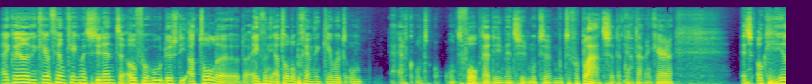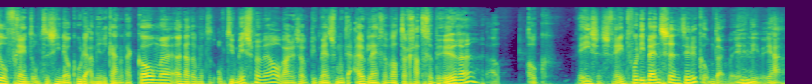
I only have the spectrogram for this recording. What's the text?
ja. Ik weet nog dat ik een keer een film keek met studenten over hoe dus die atollen, een van die atollen op een gegeven moment een keer wordt on, ja, eigenlijk ont, ontvolkt. Hè. Die mensen moeten, moeten verplaatsen. Dan komt daar een kern. Het is ook heel vreemd om te zien ook hoe de Amerikanen daar komen. En dat ook met het optimisme wel. Waar is ook die mensen moeten uitleggen wat er gaat gebeuren. Ook wezensvreemd voor die mensen natuurlijk. Om daar, Mhm. die, ja,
